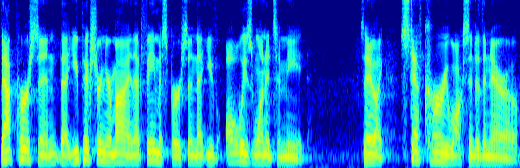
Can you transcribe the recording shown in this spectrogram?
that person that you picture in your mind, that famous person that you've always wanted to meet, say like Steph Curry walks into the Narrow,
